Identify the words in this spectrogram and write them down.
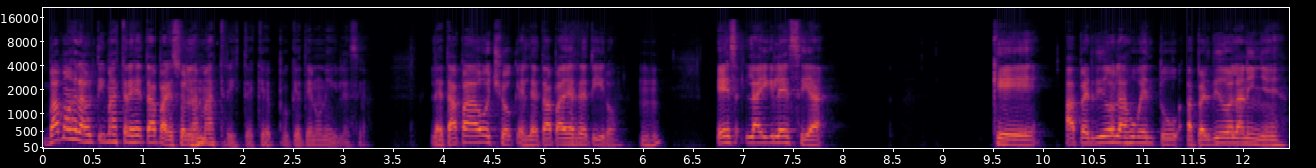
vamos a las últimas tres etapas que son las más tristes que, tiene una iglesia. La etapa 8, que es la etapa de retiro, es la iglesia que ha perdido la juventud, ha perdido la niñez,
